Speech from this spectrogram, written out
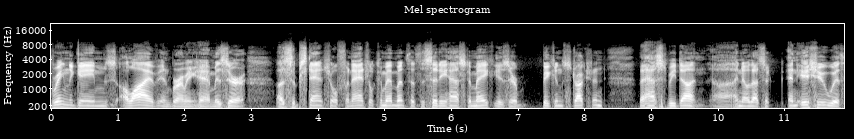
bring the games alive in Birmingham? Is there a substantial financial commitment that the city has to make? Is there big construction that has to be done? Uh, I know that's a, an issue with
